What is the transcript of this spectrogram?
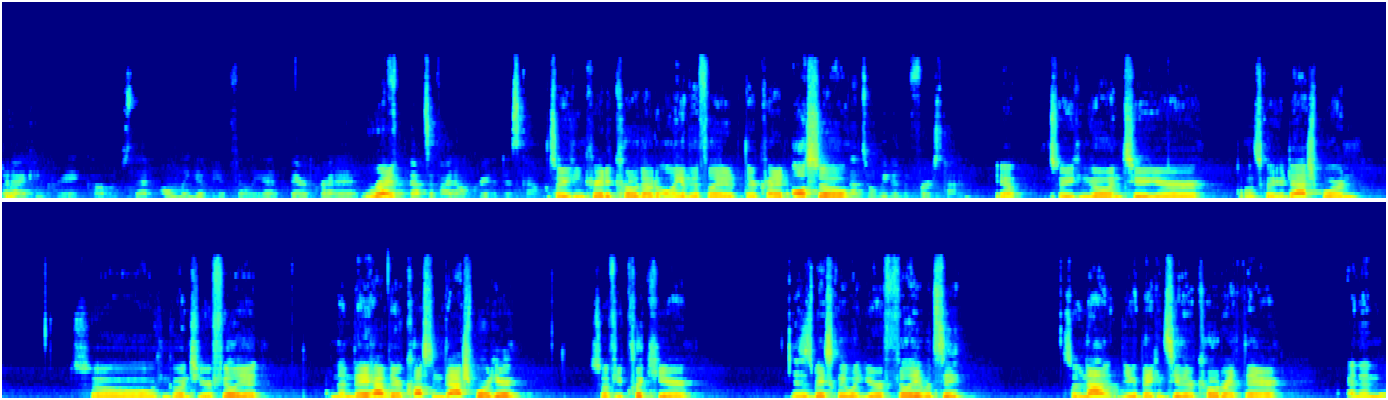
But I can create codes that only give the affiliate their credit. Right. That's if I don't create a discount. So you can create a code that would only give the affiliate their credit. Also, That's what we did the first time. Yep. So you can go into your, let's go to your dashboard. So we can go into your affiliate, and then they have their custom dashboard here. So if you click here, this is basically what your affiliate would see. So now you, they can see their code right there, and then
